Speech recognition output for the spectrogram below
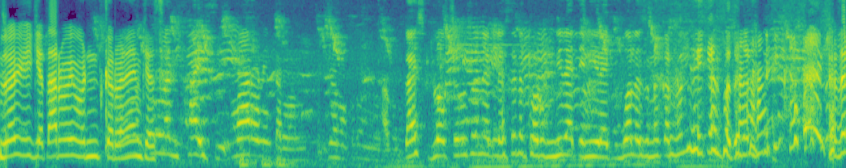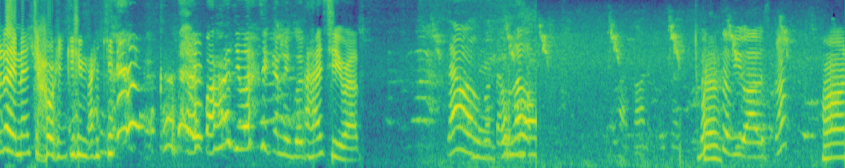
જોઈ કે તારો એ નથી કરવાનું એમ કે મારો નહીં કરવાનો. ગાઈસ બ્લોગ શરૂ છે ને એટલે છે ને થોડુંક નિરાતે નિરાતે બોલે છે નકર ને ચાર બધા ધદડાઈ ના ચાવઈ કી નાખી. પહાજી વાત છે કે નહીં ગોટ સાચી વાત. લાવો બતાવો લાવો. મસ્ત વ્યૂ આવે છે હા.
